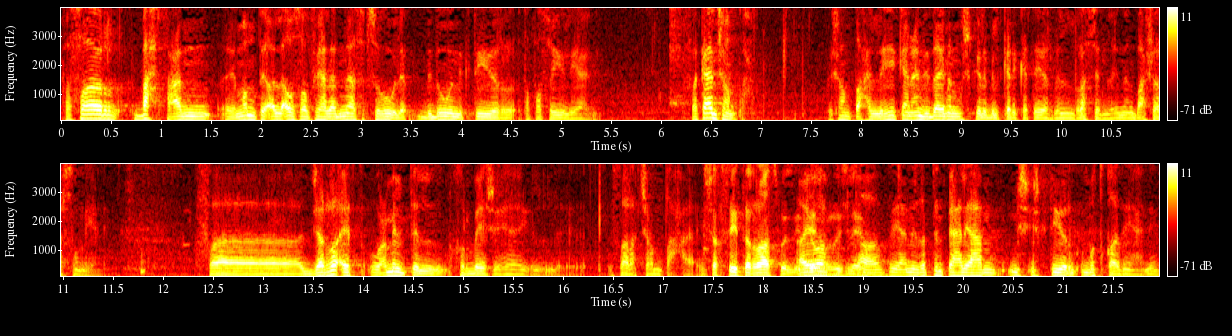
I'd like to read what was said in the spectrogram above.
فصار بحث عن منطقة اللي اوصل فيها للناس بسهولة بدون كثير تفاصيل يعني. فكان شنطح شنطح اللي هي كان عندي دائما مشكلة بالكاريكاتير بالرسم لأن أنا ما بعرفش أرسم يعني. فجرأت وعملت الخربيشة هاي صارت شنطح هاي شخصية الرأس واللي أيوة. والرجلين. آه يعني إذا بتنتبه عليها مش كثير متقن يعني.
